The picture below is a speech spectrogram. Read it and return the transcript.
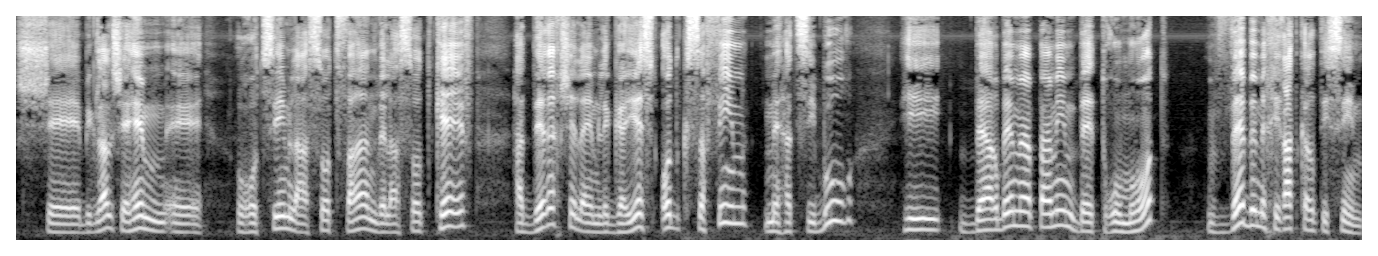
שבגלל שהם אה, רוצים לעשות fun ולעשות כיף, הדרך שלהם לגייס עוד כספים מהציבור היא בהרבה מהפעמים בתרומות ובמכירת כרטיסים.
